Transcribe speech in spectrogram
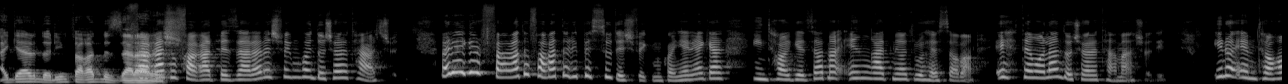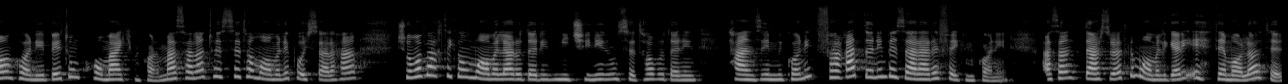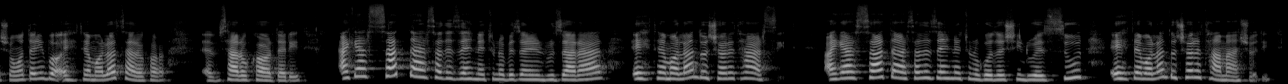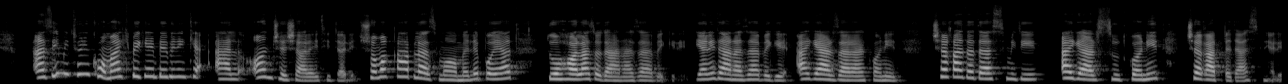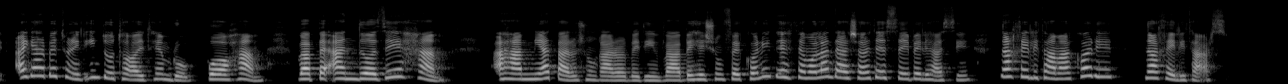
اگر داریم فقط به ضررش فقط و فقط به ضررش فکر می‌کنید دچار ترس شدید. ولی اگر فقط و فقط دارید به سودش فکر می‌کنید یعنی اگر این تارگت زد من اینقدر میاد رو حسابم احتمالا دچار طمع شدید. اینو امتحان کنید بهتون کمک می‌کنه. مثلا توی سه تا معامله پشت سر هم شما وقتی که اون معامله رو دارید میچینید اون ستاب رو دارین تنظیم می‌کنید فقط دارین به ضرره فکر می‌کنین. اصلا در صورت که معاملهگری احتمالاته. شما دارین با احتمالات سر و کار, سر و کار دارید. اگر 100 درصد ذهنتون رو بذارین رو ضرر احتمالا دچار ترسید. اگر 100 درصد ذهنتون رو گذاشتین روی سود احتمالا دچار طمع شدید. از این می‌تونید کمک بگیرید ببینید که الان چه شرایطی دارید. شما قبل از معامله باید دو حالت رو در نظر بگیرید. یعنی در نظر بگیرید اگر ضرر کنید چقدر دست می‌دید اگر سود کنید چقدر به دست میارید اگر بتونید این دوتا آیتم رو با هم و به اندازه هم اهمیت براشون قرار بدین و بهشون فکر کنید احتمالا در شرایط استیبلی هستین. نه خیلی تمکارید نه خیلی ترسو.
